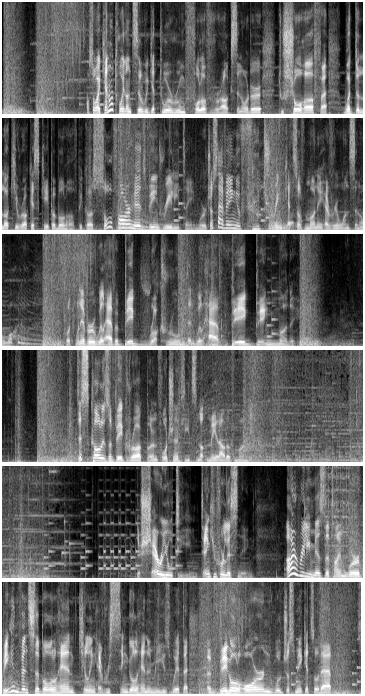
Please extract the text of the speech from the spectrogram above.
Also, I cannot wait until we get to a room full of rocks in order to show off uh, what the Lucky Rock is capable of, because so far it's been really tame. We're just having a few trinkets of money every once in a while. But whenever we'll have a big rock room, then we'll have big, big money. This skull is a big rock, but unfortunately it's not made out of money. The Shario team, thank you for listening. I really miss the time where being invincible and killing every single enemies with a, a big old horn will just make it so that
